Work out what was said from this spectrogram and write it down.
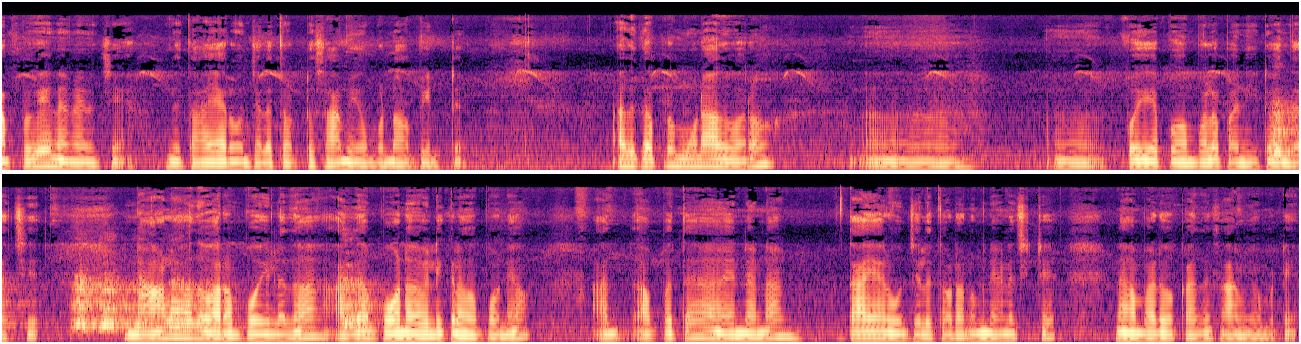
அப்போவே நான் நினச்சேன் இந்த தாயார் ஊஞ்சலை தொட்டு சாமி கும்பிடணும் அப்படின்ட்டு. அதுக்கப்புறம் மூணாவது வாரம் போய் எப்பவும் போல் பண்ணிட்டு வந்தாச்சு. நாலாவது வாரம் போயில தான் அதுதான் போன வெள்ளிக்கிழமை போனோம் அந் அப்போ தான் என்னென்னா தாயார் ஊஞ்சலை தொடணும்னு நினச்சிட்டு நான் பாடு உட்காந்து சாமி கும்பிட்டேன்.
